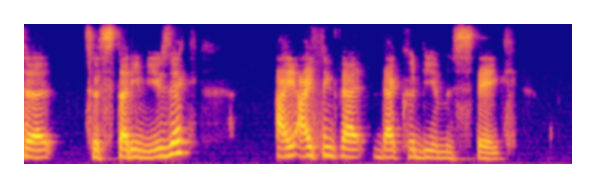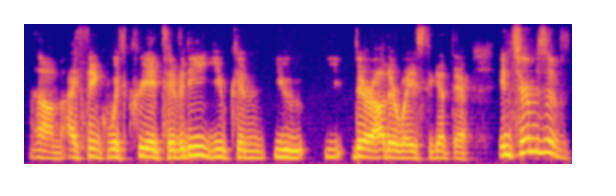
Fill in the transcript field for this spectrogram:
to to study music i i think that that could be a mistake um, I think with creativity, you can you, you there are other ways to get there. In terms of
